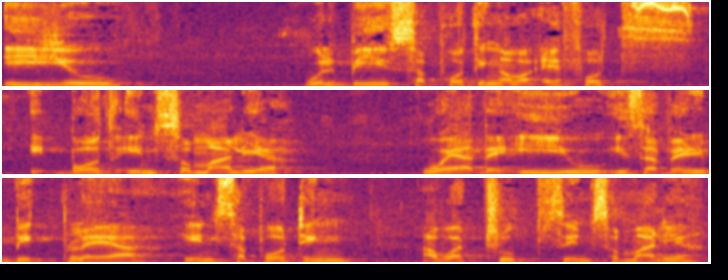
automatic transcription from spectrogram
EU, will be supporting our efforts both in Somalia, where the EU is a very big player in supporting our troops in Somalia.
